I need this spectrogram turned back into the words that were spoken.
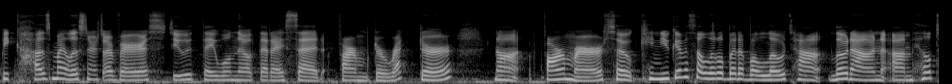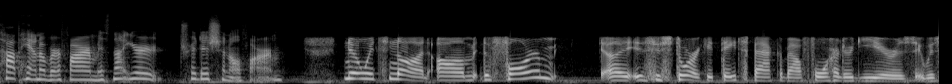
because my listeners are very astute, they will note that I said farm director, not farmer. So, can you give us a little bit of a low town, lowdown? Um, Hilltop Hanover Farm is not your traditional farm. No, it's not. Um, the farm uh, is historic. It dates back about 400 years. It was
